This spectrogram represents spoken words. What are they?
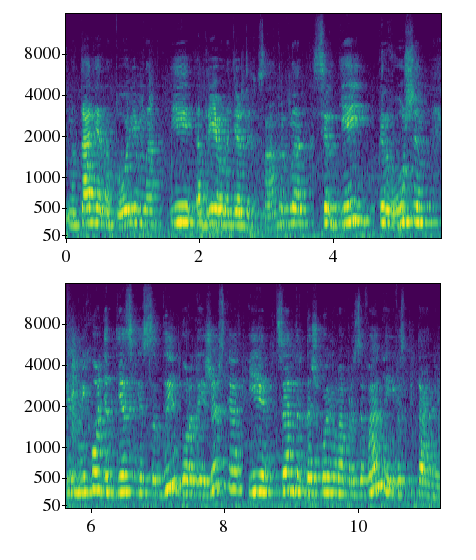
Наталья Анатольевна и Андреева Надежда Александровна, Сергей Первушин. Приходят детские сады города Ижевска и Центр дошкольного образования и воспитания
